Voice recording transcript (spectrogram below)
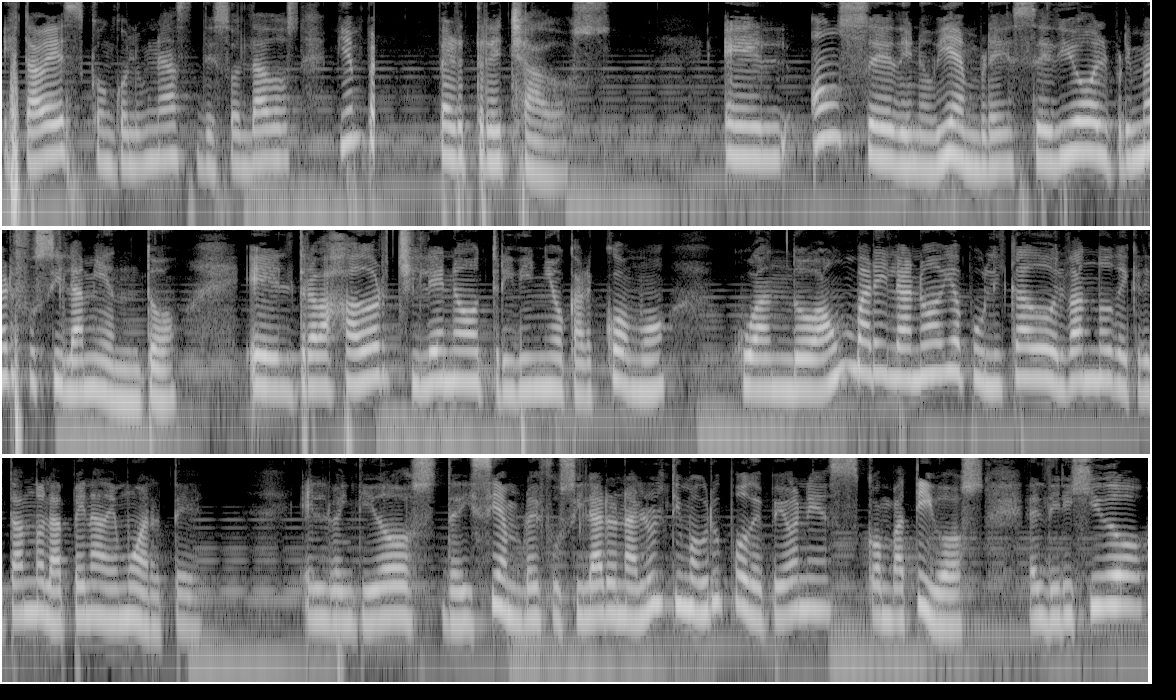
esta vez con columnas de soldados bien pertrechados. El 11 de noviembre se dio el primer fusilamiento. El trabajador chileno Triviño Carcomo, cuando aún Varela no había publicado el bando decretando la pena de muerte. El 22 de diciembre fusilaron al último grupo de peones combativos, el dirigido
